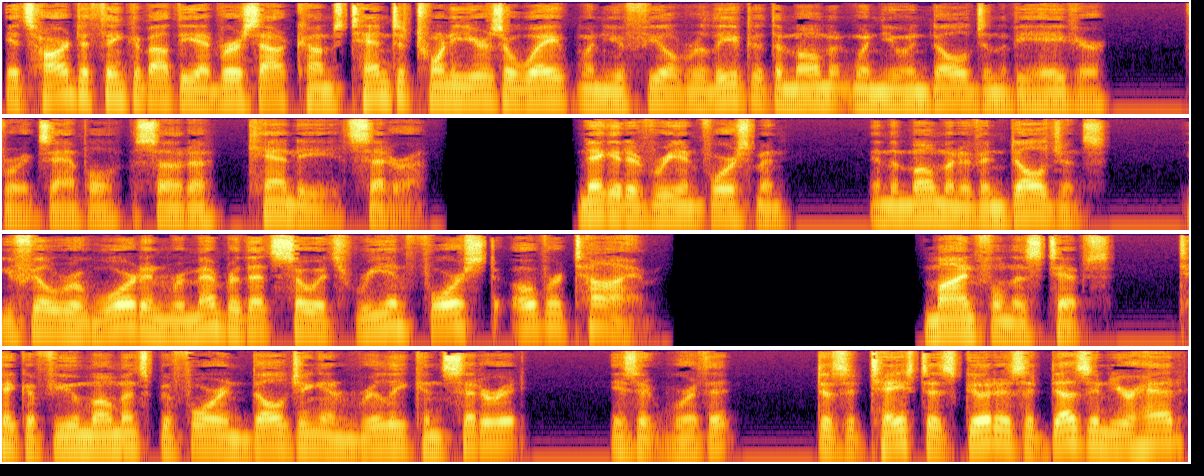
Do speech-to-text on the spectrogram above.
It's hard to think about the adverse outcomes 10 to 20 years away when you feel relieved at the moment when you indulge in the behavior, for example, soda, candy, etc. Negative reinforcement In the moment of indulgence, you feel reward and remember that so it's reinforced over time. Mindfulness tips Take a few moments before indulging and really consider it. Is it worth it? Does it taste as good as it does in your head?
